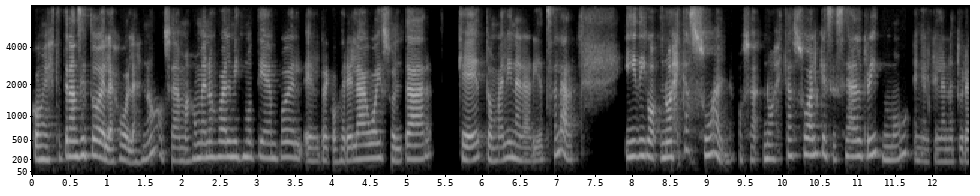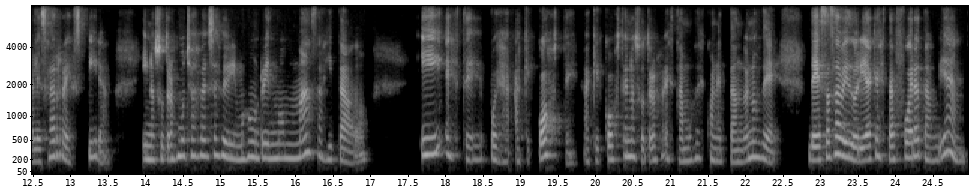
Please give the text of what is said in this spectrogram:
con este tránsito de las olas, ¿no? O sea, más o menos va al mismo tiempo el recoger el agua y soltar que toma el inhalar y exhalar. Y digo, no es casual, o sea, no es casual que ese sea el ritmo en el que la naturaleza respira. Y nosotros muchas veces vivimos a un ritmo más agitado. Y este, pues a, qué coste, a qué coste nosotros estamos desconectándonos de, de esa sabiduría que está afuera también.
